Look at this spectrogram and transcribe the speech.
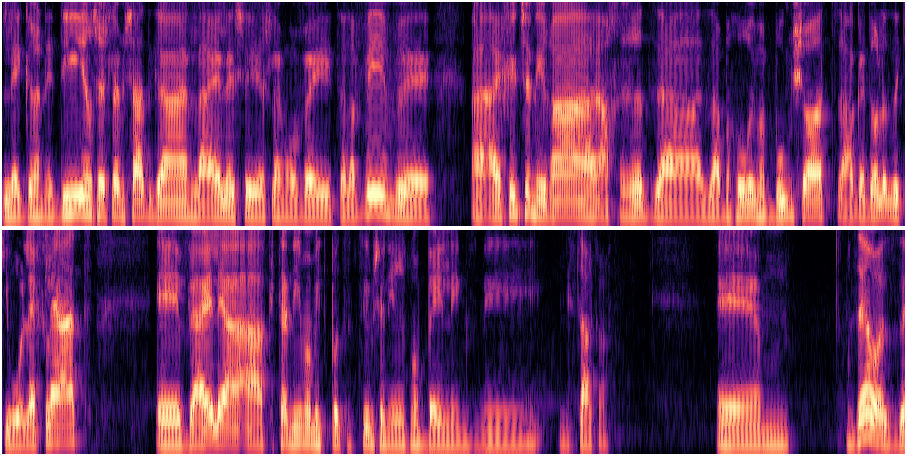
ל-grenadier שיש להם shotgun לאלה שיש להם רובי צלפים והיחיד שנראה אחרת זה, זה הבחור עם ה-Boomshot הגדול הזה כי הוא הולך לאט אה, והאלה הקטנים המתפוצצים שנראים כמו banelings מ-StarCraft. אמ, זהו אז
